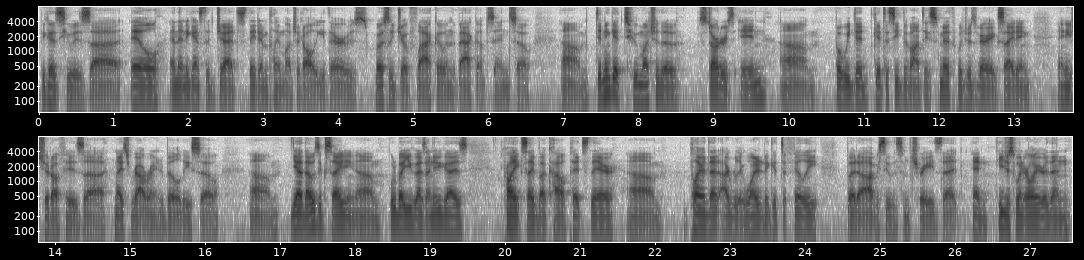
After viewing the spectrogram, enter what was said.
because he was uh, ill. And then against the Jets, they didn't play much at all either. It was mostly Joe Flacco and the backups in. So um, didn't get too much of the starters in, um, but we did get to see DeVonta Smith, which was very exciting. And he showed off his uh, nice route running ability. So um, yeah, that was exciting. Um, what about you guys? I know you guys probably excited about Kyle Pitts there. Um, player that I really wanted to get to Philly, but uh, obviously with some trades that, and he just went earlier than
